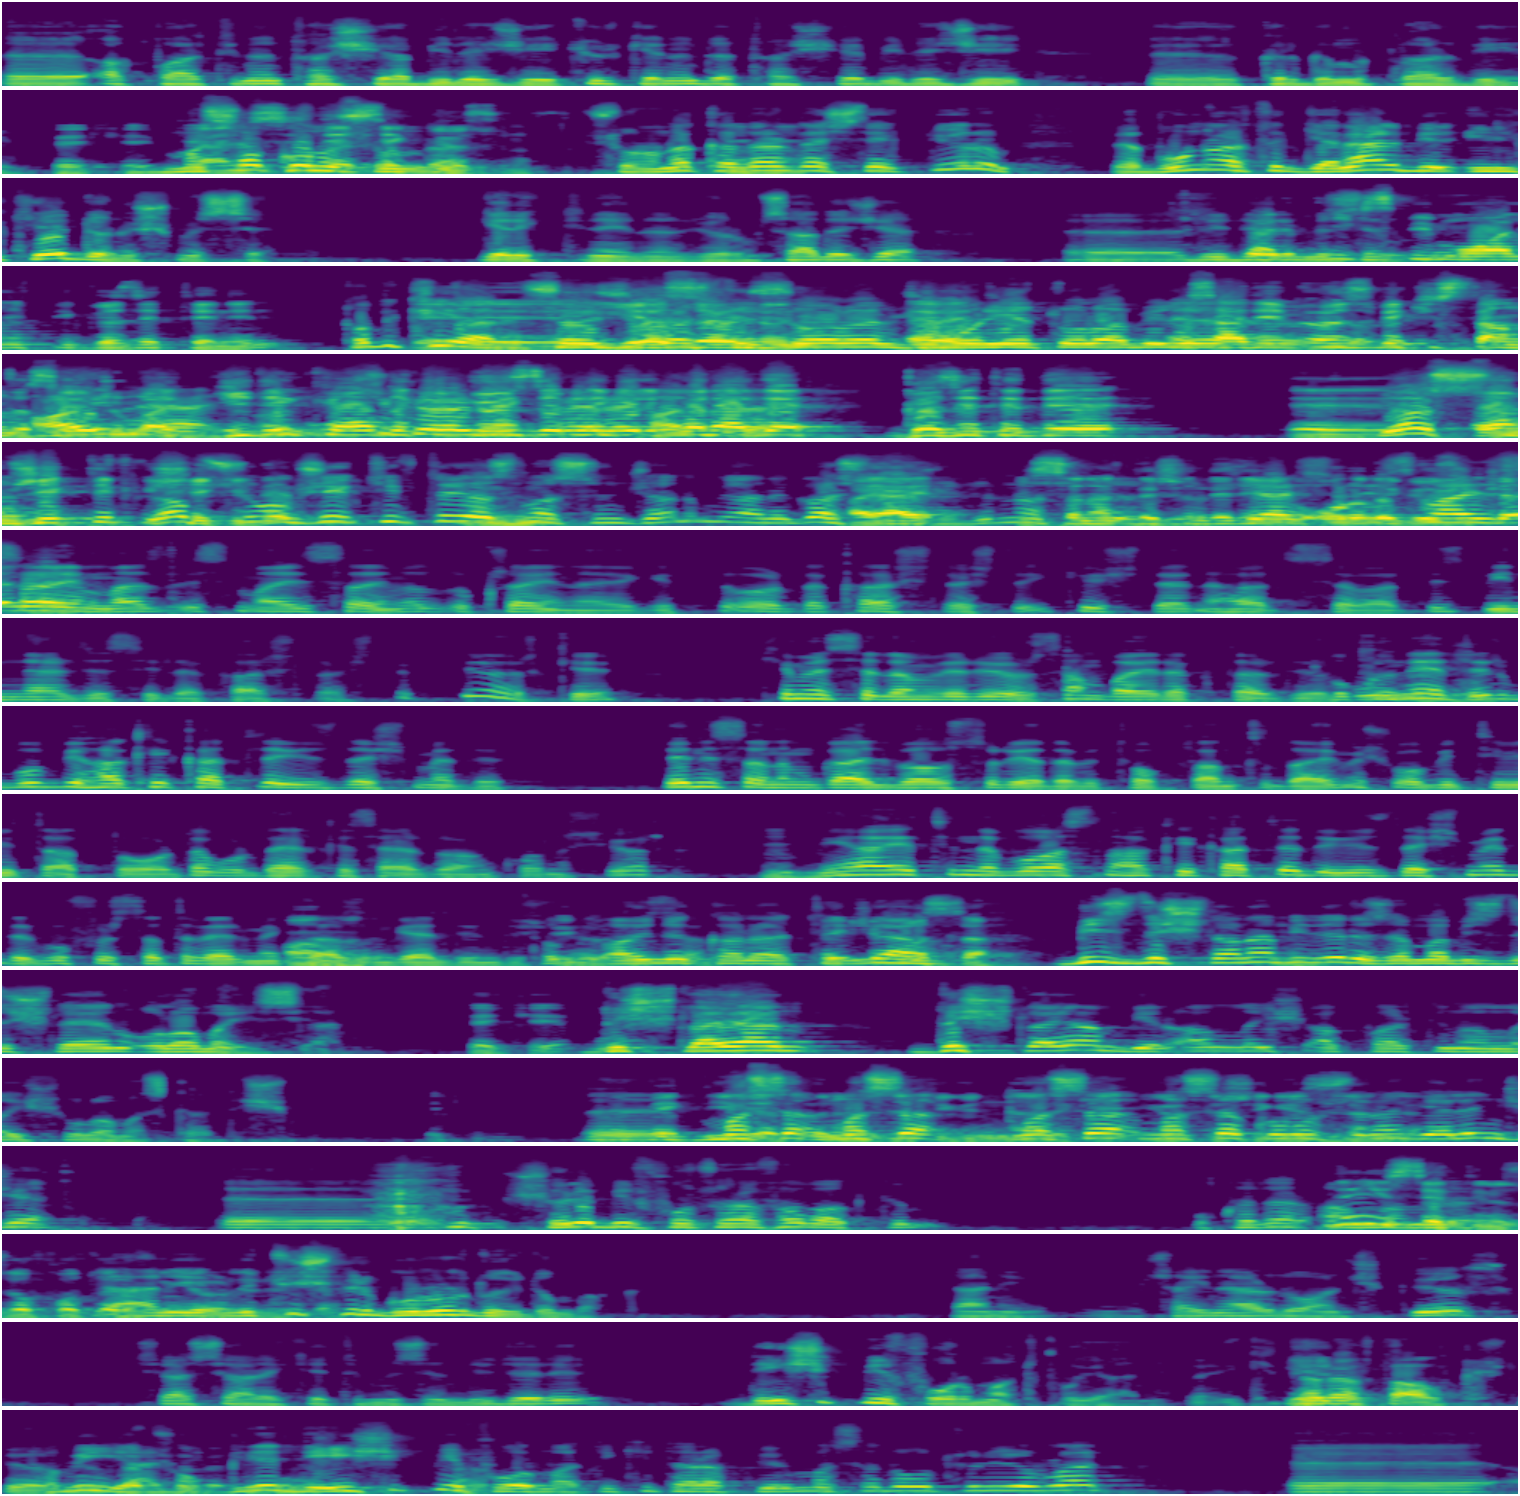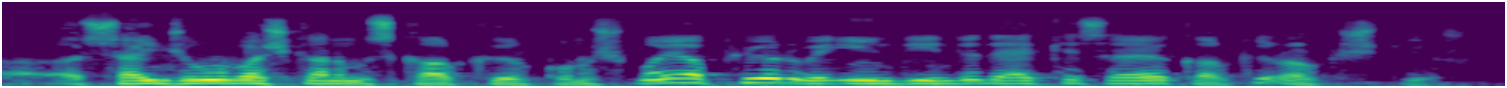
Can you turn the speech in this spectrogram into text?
e, AK Parti'nin taşıyabileceği, Türkiye'nin de taşıyabileceği e, kırgınlıklar değil. Peki. Yani Masa siz konusunda sonuna kadar destekliyorum ve bunun artık genel bir ilkeye dönüşmesi gerektiğine inanıyorum. Sadece e, Yani liderimizin X bir muhalif bir gazetenin Tabii ki e, yani Sözcü yazarının- gazetesi olabilir, Evet. Cumhuriyet olabilir. Mesela diyelim Özbekistan'da Sayın. İşte Gidip oradaki gözlemine gelip verelim de. herhalde gazetede e, Yazsın, objektif bir yapsın, şekilde objektif de yazmasın canım yani gazetecidir. hayır. Nasıl İhsan Aktaş'ın yazıyor? dediği Ya gibi orada İsmail gözüken de- Saymaz, İsmail Saymaz Ukrayna'ya gitti. Orada karşılaştı. 2-3 tane hadise var. Biz binlercesiyle karşılaştık. Diyor ki kime selam veriyorsan Bayraktar diyor. Bu kadar. nedir? Bu bir hakikatle yüzleşmedir. Deniz Hanım galiba Avusturya'da bir toplantıdaymış. O bir tweet attı orada. Burada herkes Erdoğan konuşuyor. Nihayetinde bu aslında hakikatle de yüzleşmedir. Bu fırsatı vermek Anladım. lazım geldiğini Tabii düşünüyorum. aynı sana. kanaatteyim. Peki Yani. Biz dışlanabiliriz ama biz dışlayan olamayız yani. Peki. Bu, Dışlayan dışlayan bir anlayış AK Parti'nin anlayışı olamaz kardeşim. peki. Ee, masa masa masa masa konusuna gezilerinde. gelince e, şöyle bir fotoğrafa baktım. O kadar anlamlı. hissettiniz o fotoğrafı Yani gördüğünüzde? müthiş bir gurur duydum bak. Yani Sayın Erdoğan çıkıyor. Siyasi hareketimizin lideri. Değişik bir format bu yani. İki taraf da alkışlıyor. Tabii yani Çok bir de değişik bir format. İki taraf bir masada oturuyorlar. Ee, Sayın Cumhurbaşkanımız kalkıyor, konuşma yapıyor ve indiğinde de herkes ayağa kalkıyor, alkışlıyor.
